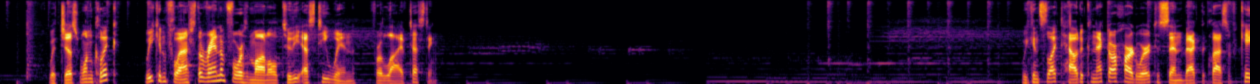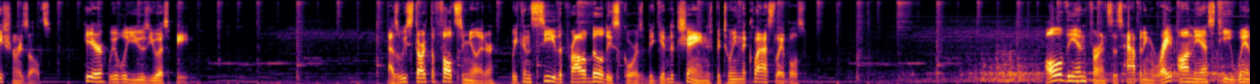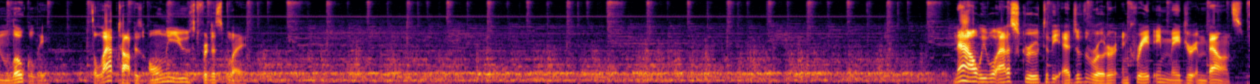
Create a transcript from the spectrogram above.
With just one click, we can flash the random forest model to the ST-WIN for live testing. We can select how to connect our hardware to send back the classification results. Here, we will use USB. As we start the fault simulator, we can see the probability scores begin to change between the class labels. All of the inference is happening right on the ST-WIN locally. The laptop is only used for display. Now we will add a screw to the edge of the rotor and create a major imbalance.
